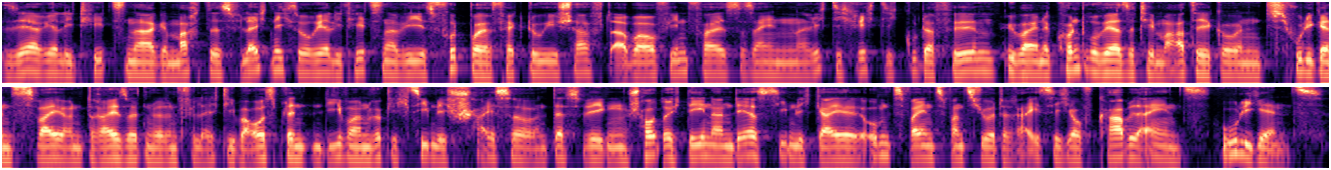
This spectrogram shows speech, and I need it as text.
sehr realitätsnah gemacht ist. Vielleicht nicht so realitätsnah, wie es Football Factory schafft, aber auf jeden Fall ist das ein richtig, richtig guter Film über eine kontroverse Thematik und Hooligans 2 und 3 sollten wir dann vielleicht lieber ausblenden. Die waren wirklich ziemlich scheiße und deswegen schaut euch den an, der ist ziemlich geil. Um 22.30 Uhr auf Kabel 1. Hooligans.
